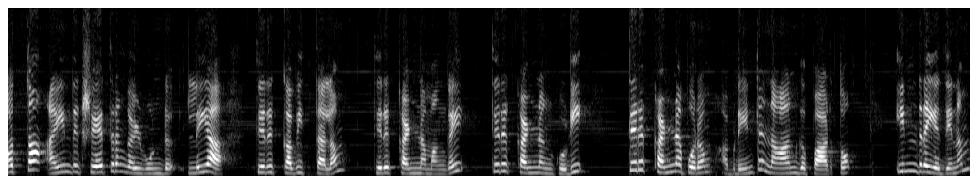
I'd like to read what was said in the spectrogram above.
மொத்தம் ஐந்து க்ஷேத்திரங்கள் உண்டு இல்லையா? திருக்கவித்தலம் திருக்கண்ணமங்கை திருக்கண்ணங்குடி திருக்கண்ணபுரம் அப்படின்ட்டு நான்கு பார்த்தோம். இன்றைய தினம்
